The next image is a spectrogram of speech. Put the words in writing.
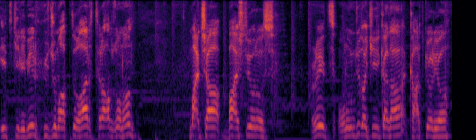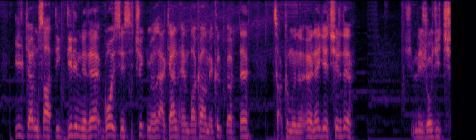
etkili bir hücum hattı var Trabzon'un. Maça başlıyoruz. Reed 10. dakikada kart görüyor. İlk yarım saatlik dilimde de gol sesi çıkmıyor derken Envakame 44'te takımını öne geçirdi. Şimdi Jojic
